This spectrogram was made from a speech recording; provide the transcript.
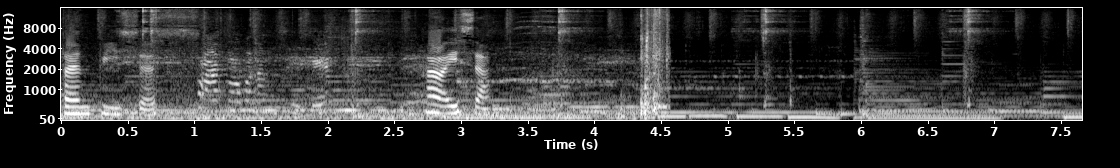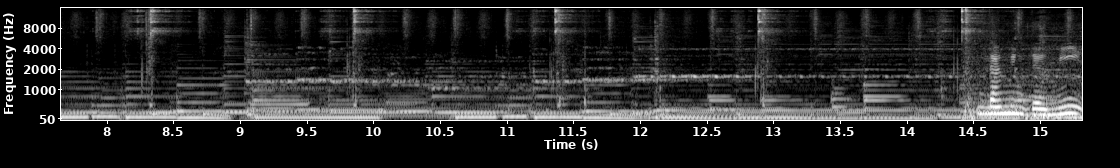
10 pieces. Ha, isa. Ang daming damit.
